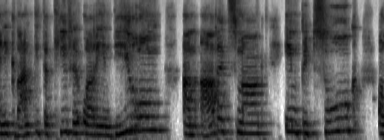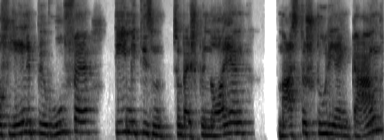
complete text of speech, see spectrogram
eine quantitative Orientierung am Arbeitsmarkt in Bezug auf jene Berufe, die mit diesem zum Beispiel neuen Masterstudiengang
